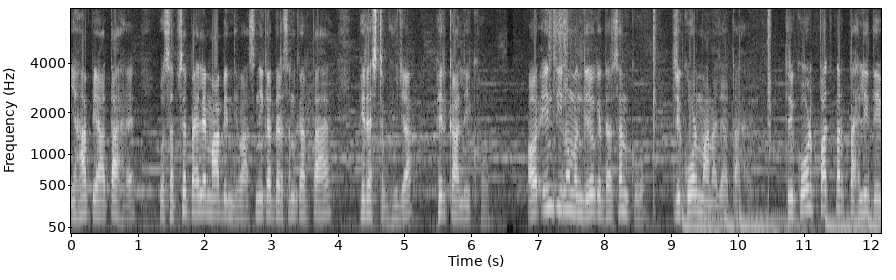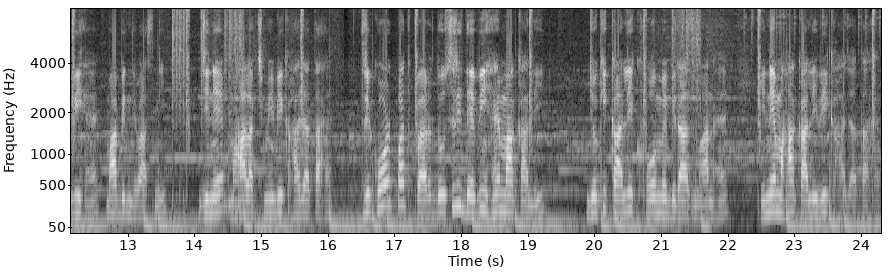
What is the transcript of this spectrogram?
यहाँ पे आता है, वो सबसे पहले माँ विंध्यवासिनी का दर्शन करता है, फिर अष्टभुजा, फिर काली खो और इन तीनों मंदिरों के दर्शन को त्रिकोण माना जाता है। त्रिकोण पथ पर पहली देवी हैं माँ विंध्यवासिनी, जिन्हें महालक्ष्मी भी कहा जाता है। त्रिकोण पथ पर दूसरी देवी हैं माँ काली, जो कि काली खो में विराजमान है। इन्हें महाकाली भी कहा जाता है।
